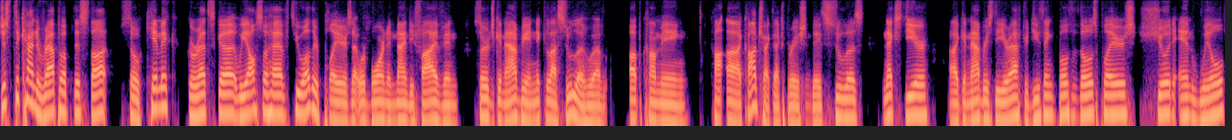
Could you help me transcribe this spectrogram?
just to kind of wrap up this thought. So Kimmich, Goretzka. We also have two other players that were born in '95 in Serge Gnabry and Niklas Süle, who have upcoming uh, contract expiration dates. Süle's next year. Uh, Gnabry's the year after. Do you think both of those players should and will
